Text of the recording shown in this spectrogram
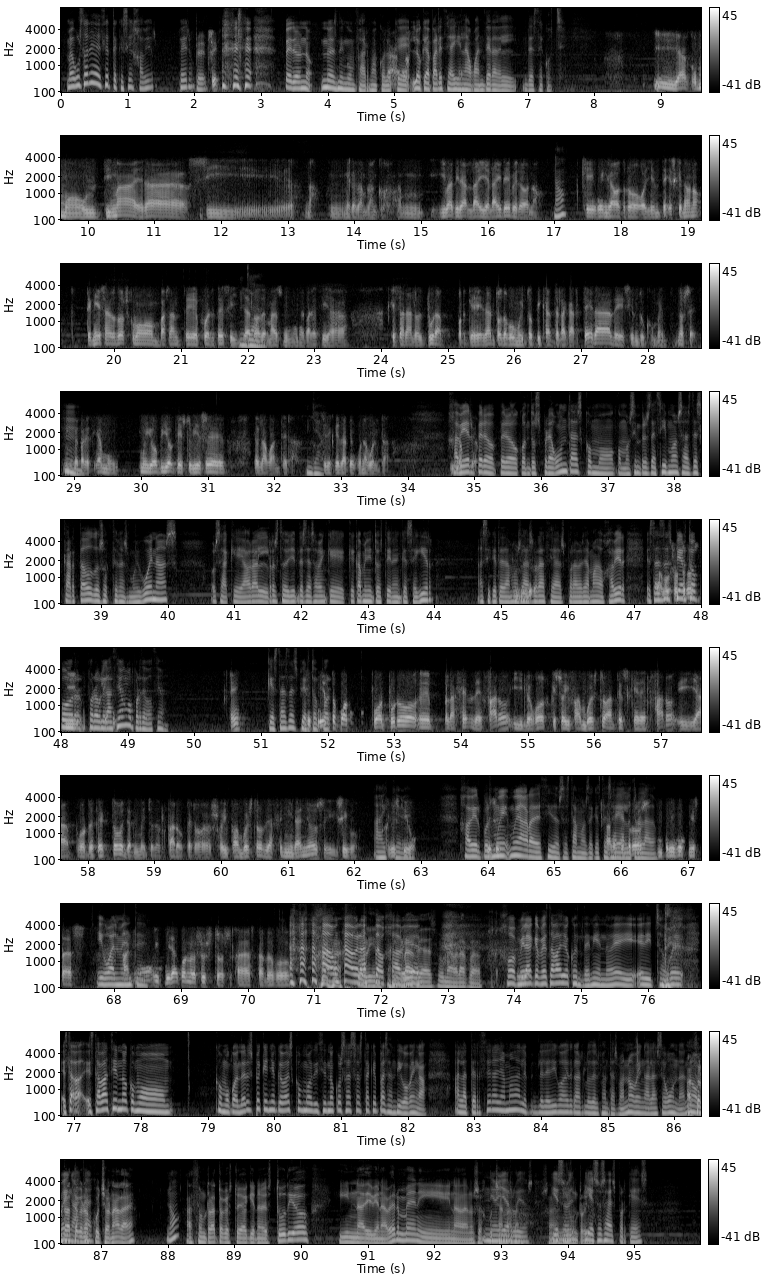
Me gustaría decirte que sí, Javier, pero, Pe- Sí, pero no, no es ningún fármaco lo que, Ah. lo que aparece ahí en la guantera del- de este coche. Y ya como última era si... No, me quedo en blanco. Mm, Iba a tirarla ahí al aire, pero no. ¿No? Que venga otro oyente. Es que no, no. Tenía esas dos como bastante fuertes y ya, Ya. lo demás no me parecía que estará a la altura, porque eran todo como muy tópicas de la cartera, de si un documento, no sé. Mm. Me parecía muy muy obvio que estuviese en la guantera. Tiene que darle una vuelta. No Javier, pero, pero con tus preguntas, como, como siempre os decimos, has descartado dos opciones muy buenas. O sea que ahora el resto de oyentes ya saben qué, qué caminitos tienen que seguir. Así que te damos las gracias por haber llamado. Javier, ¿estás despierto por, por obligación o por devoción? ¿Eh? Que estás despierto, Despierto por... por, por puro eh, placer de Faro y luego que soy fan vuestro antes que del Faro y ya por defecto ya me he hecho del Faro, pero soy fan vuestro de hace mil años y sigo. Ay, Aquí qué sigo. bien. Javier, pues Sí, sí. muy, muy agradecidos estamos de que estés ahí al otro lado. fiestas. Igualmente. Ánimo Y cuidado con los sustos. Hasta luego. un abrazo, Jolín, Javier. Gracias, un abrazo. Jo, mira que me estaba yo conteniendo, ¿eh? Y he dicho, "Güey", estaba, estaba haciendo como como cuando eres pequeño que vas como diciendo cosas hasta que pasan. Digo, venga, a la tercera llamada le, le digo a Edgar lo del fantasma. No, venga, a la segunda. No, Hace un venga, rato que no escucho nada, ¿eh? ¿No? Hace un rato que estoy aquí en el estudio y nadie viene a verme ni nada, no se escucha Ni oye nada. ruidos. O sea, y, eso, ruido. y eso sabes por qué es.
